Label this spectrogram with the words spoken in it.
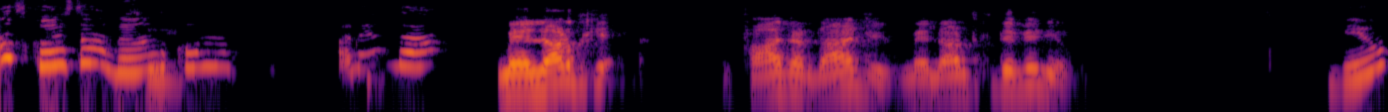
as coisas estão andando Sim. como podem andar. Melhor do que falar a verdade, melhor do que deveriam. Viu?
